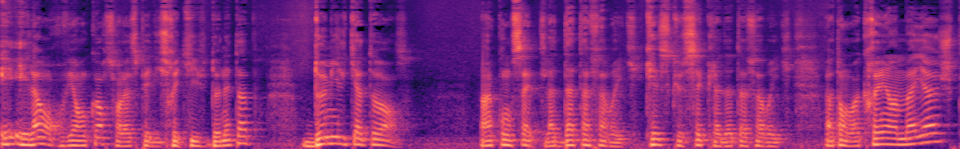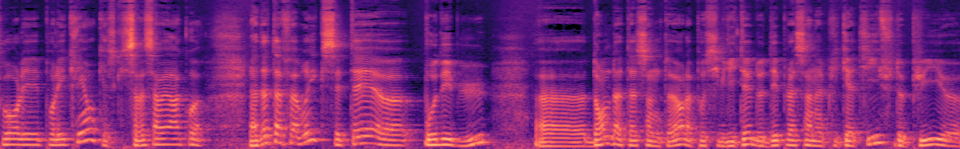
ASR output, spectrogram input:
Et, et là, on revient encore sur l'aspect disruptif de NetApp. 2014, un concept, la data fabrique. Qu'est-ce que c'est que la data fabrique? Attends, on va créer un maillage pour les, pour les clients? Qu'est-ce que ça va servir à quoi? La data fabrique, c'était euh, au début euh, dans le data center la possibilité de déplacer un applicatif depuis euh,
